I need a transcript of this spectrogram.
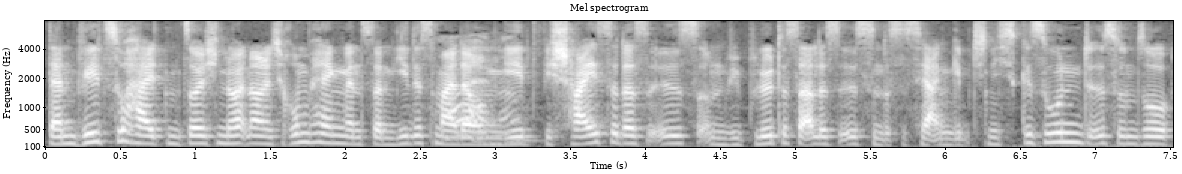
dann willst du halt mit solchen Leuten auch nicht rumhängen, wenn es dann jedes Mal oh, darum ne? geht, wie scheiße das ist und wie blöd das alles ist und dass es ja angeblich nicht gesund ist und so.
